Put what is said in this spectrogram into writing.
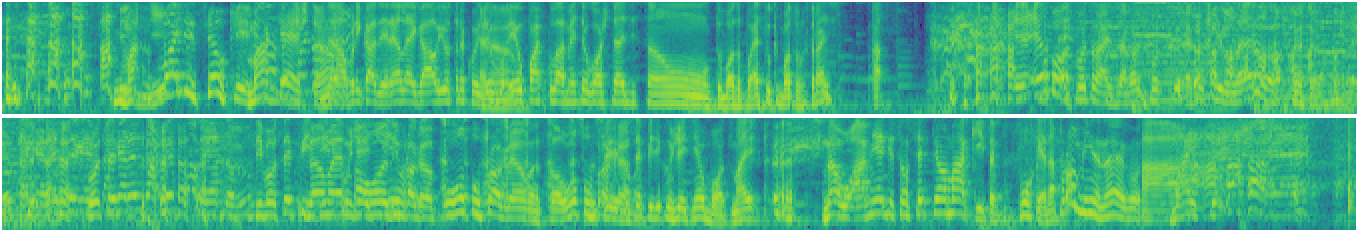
Vai dizer o quê? A questão... Não, brincadeira, é legal. E outra coisa, É, eu, não. eu particularmente eu gosto da edição que tu bota por... É tu que bota por trás? É, Eu boto por trás. Agora se fosse tu, é tu que leva. Ele tá querendo, ser, ele Você- tá querendo bater soleta, viu? Se você pedir Não, mas com é só jeitinho... programa. Uma por programa, só uma por Você, programa. você pedir com jeitinho, eu boto. Mas. Não, a minha edição sempre tem uma maquita. Por quê? É Da Promina, né? Ah. Mas. cê-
